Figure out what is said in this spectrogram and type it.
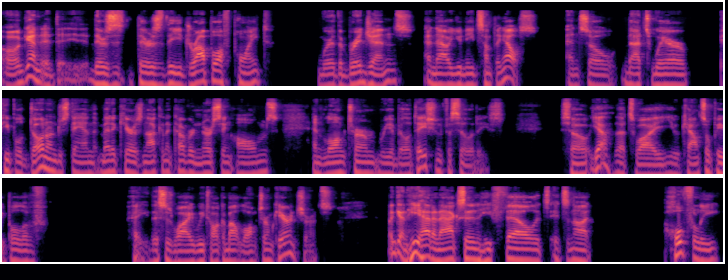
Oh again it, there's there's the drop off point where the bridge ends and now you need something else. And so that's where people don't understand that medicare is not going to cover nursing homes and long-term rehabilitation facilities. So yeah that's why you counsel people of hey this is why we talk about long-term care insurance again he had an accident he fell it's it's not hopefully,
